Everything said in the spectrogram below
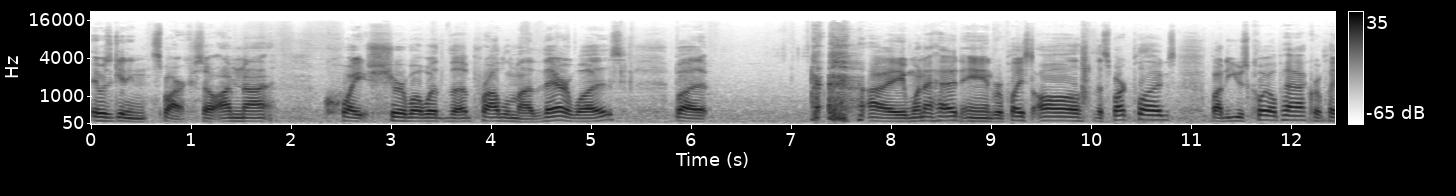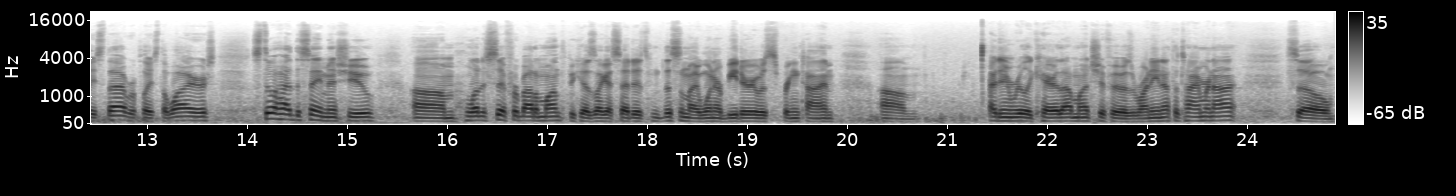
it was getting spark. So I'm not quite sure what the problem uh, there was but I went ahead and replaced all the spark plugs bought a used coil pack replaced that replaced the wires. Still had the same issue. Um, let it sit for about a month because like I said this is my winter beater. It was springtime. Um, I didn't really care that much if it was running at the time or not. So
